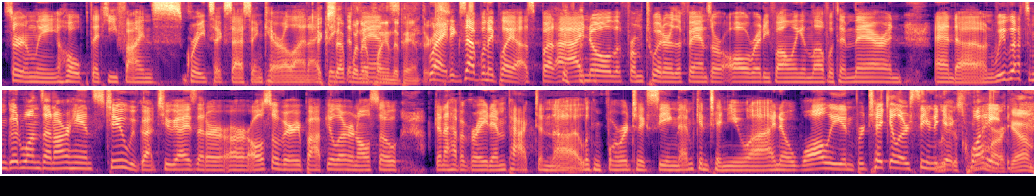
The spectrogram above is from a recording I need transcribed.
certainly hope that he finds great success in Carolina. I think Except the when they're playing the Panthers. right? Except when they play us. But I I know that from Twitter, the fans are already falling in love with him there, and and uh, and we've got some good ones on our hands too. We've got two guys that are, are also very popular and also going to have a great impact, and uh, looking forward to seeing them continue. Uh, I know Wally in particular seemed to Lucas get quite Wallmark, yeah.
